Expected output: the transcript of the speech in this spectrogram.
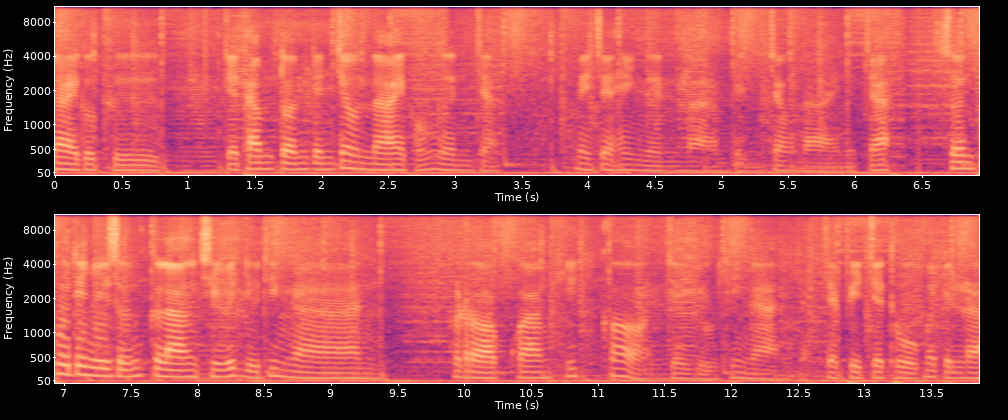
ง่ายๆก็คือ จะทำตนเป็นเจ้านายของเงินจ้ะ ไม่จะให้เงินมาเป็นเจ้านายนะจ๊ะ ส่วนผู้ที่มีศูนย์กลางชีวิตอยู่ที่งาน กรอบความคิดก็จะอยู่ที่งาน จะผิดจะถูกไม่เป็นไร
